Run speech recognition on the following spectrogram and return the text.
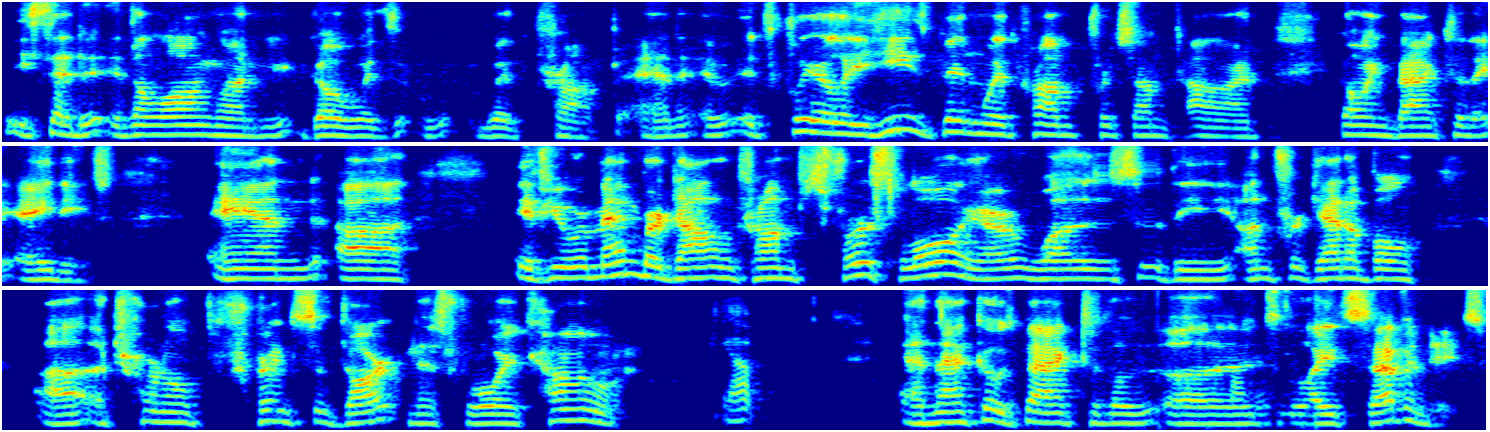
he said in the long run go with with Trump, and it, it's clearly he's been with Trump for some time, going back to the 80s, and uh, if you remember, Donald Trump's first lawyer was the unforgettable uh, eternal prince of darkness, Roy Cohn. Yep. And that goes back to the, uh, to the late 70s.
